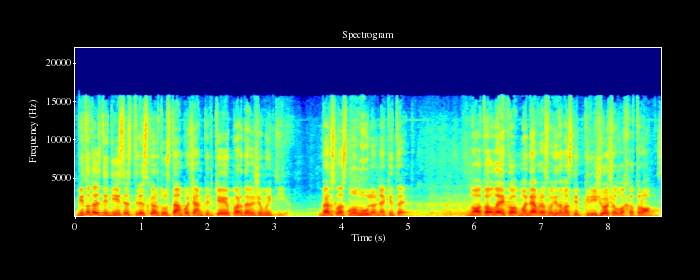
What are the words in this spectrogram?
Vytautas didysis tris kartus tam pačiam pirkėjui pardavė žemaityje. Verslas nuo nulio, ne kitaip. Nuo to laiko manevras vadinamas kaip kryžiuočio lachatronas.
